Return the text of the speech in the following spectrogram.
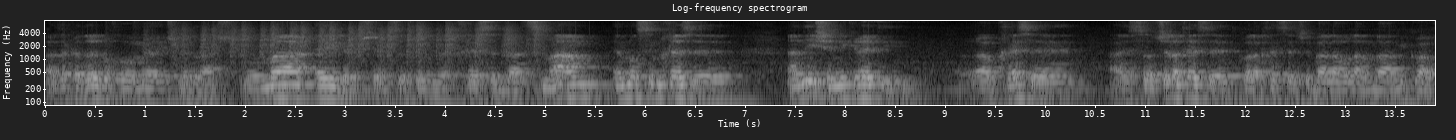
אז הקדוש ברוך הוא אומר, יש מדרש, ומה אלה שהם צריכים חסד בעצמם, הם עושים חסד. אני שנקראתי רב חסד, היסוד של החסד, כל החסד שבא לעולם בא מכוח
